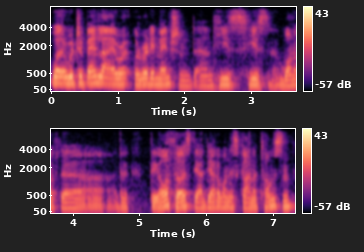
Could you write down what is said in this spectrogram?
well Richard Bandler I already mentioned, and he's he's one of the uh, the the authors. The the other one is Garner Thomson,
